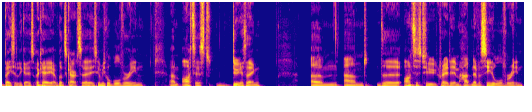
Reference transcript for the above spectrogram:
basically goes, "Okay, I've got this character. He's going to be called Wolverine. Um, artist, do your thing." Um, and the artist who created him had never seen a Wolverine,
